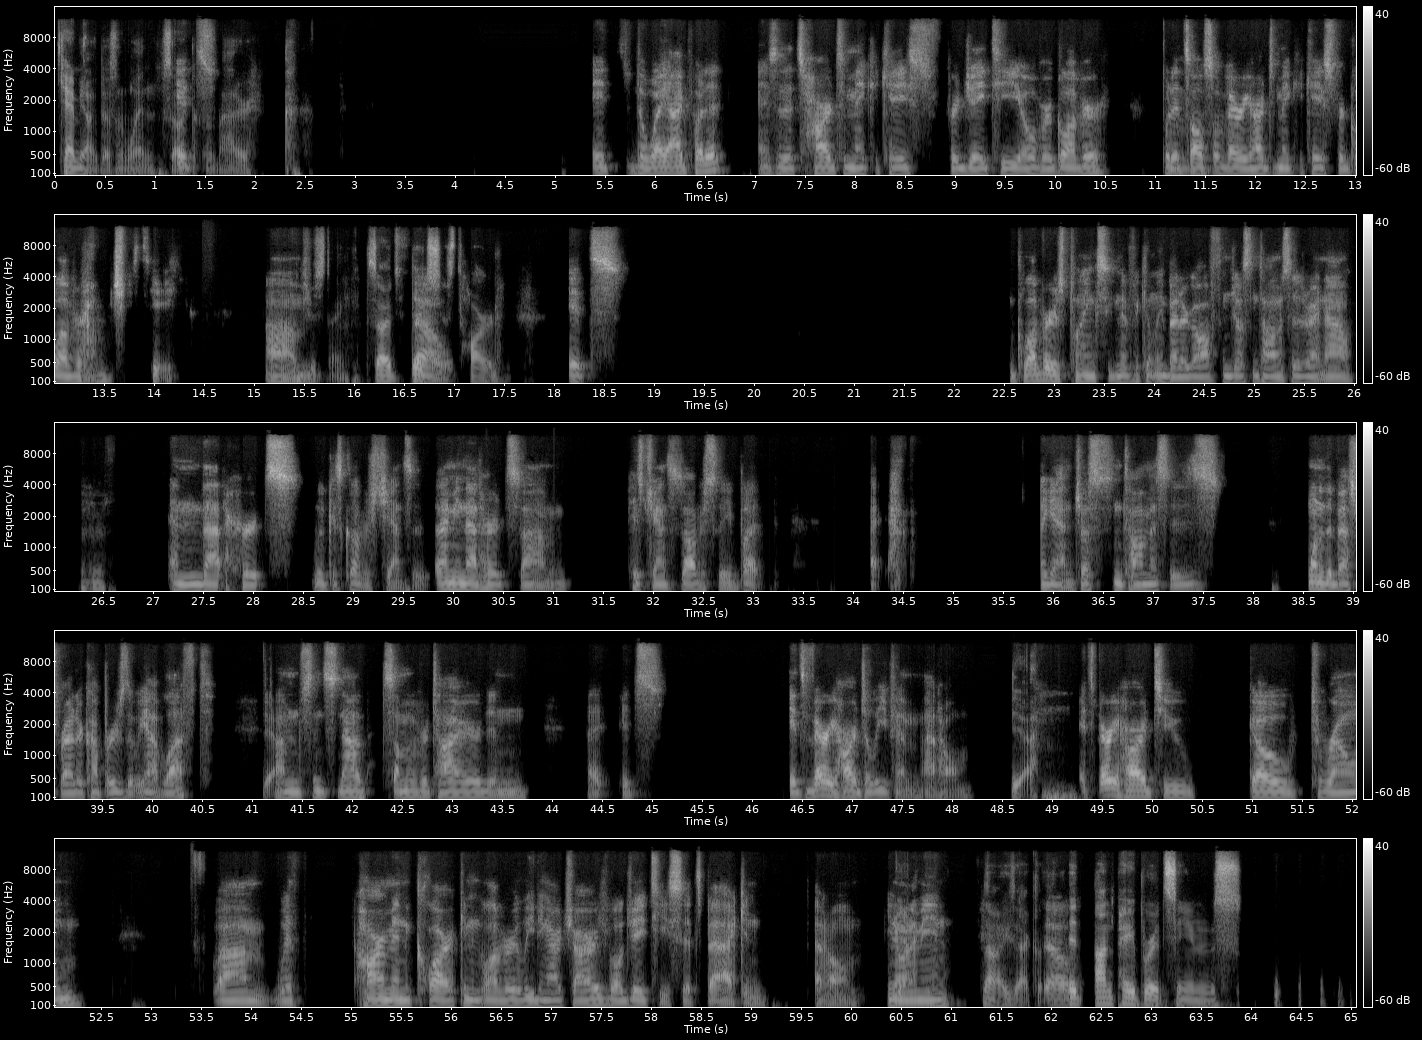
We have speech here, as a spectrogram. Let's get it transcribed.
Cam Young doesn't win, so it doesn't matter. it the way I put it is that it's hard to make a case for JT over Glover, but it's mm-hmm. also very hard to make a case for Glover over JT. Um, Interesting. So it's, so it's just hard. It's Glover is playing significantly better golf than Justin Thomas is right now. Mm-hmm. And that hurts Lucas Glover's chances. I mean, that hurts um, his chances, obviously, but I, again, Justin Thomas is one of the best Ryder Cuppers that we have left. Yeah. Um, since now some have retired and it's it's very hard to leave him at home. Yeah. It's very hard to go to Rome um, with Harman, Clark, and Glover leading our charge while JT sits back and at home. You know yeah. what I mean? No, exactly. So, it, on paper, it seems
